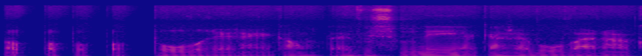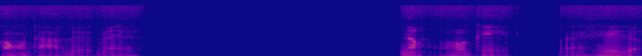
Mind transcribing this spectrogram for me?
Hop, hop, hop, hop, pour ouvrir un compte. Vous vous souvenez hein, quand j'avais ouvert un compte en 2000? Non, OK. Ben, c'est là.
